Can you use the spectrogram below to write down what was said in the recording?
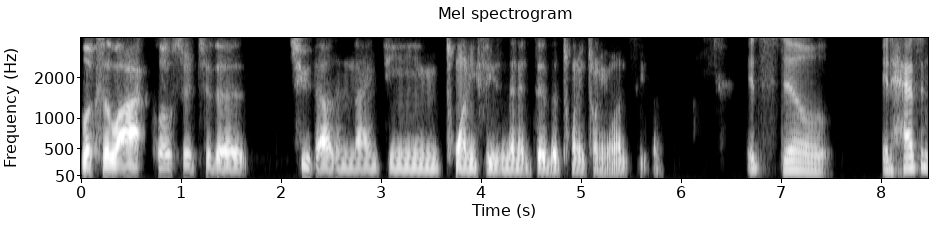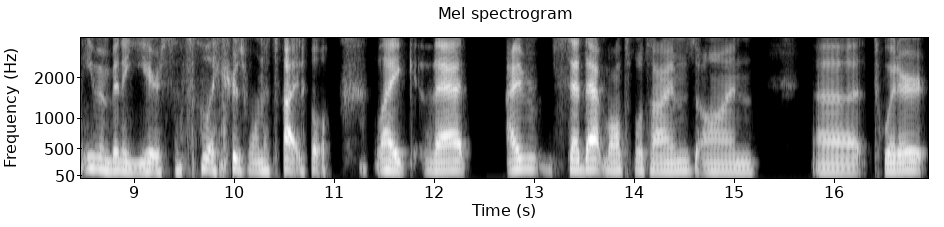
looks a lot closer to the 2019 20 season than it did the 2021 season. It's still, it hasn't even been a year since the Lakers won a title. Like that, I've said that multiple times on uh, Twitter.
